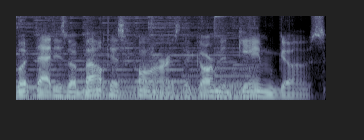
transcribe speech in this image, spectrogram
But that is about as far as the garment game goes.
